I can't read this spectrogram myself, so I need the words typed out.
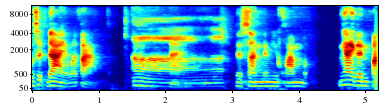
รู้สึกได้ว่าต่างอ่า The Sun เนี่ยมีความแบบง่ายเกินไป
